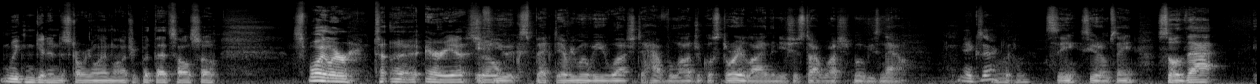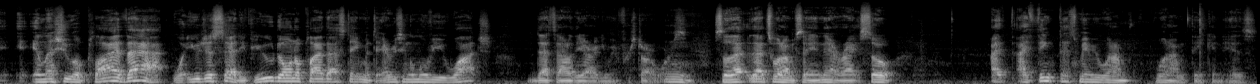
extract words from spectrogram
we can get into storyline logic, but that's also spoiler t- uh, area. So If you expect every movie you watch to have a logical storyline, then you should stop watching movies now. exactly. See, see what I'm saying? So that, unless you apply that, what you just said, if you don't apply that statement to every single movie you watch, that's out of the argument for Star Wars. So that that's what I'm saying there, right? So, I I think that's maybe what I'm what I'm thinking is.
